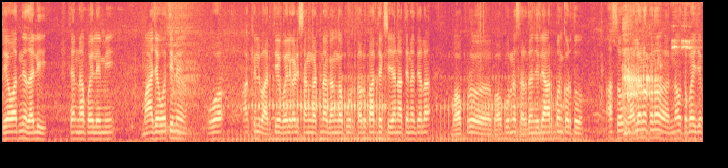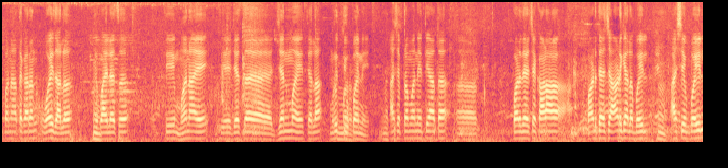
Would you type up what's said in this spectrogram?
देवाज्ञा झाली. त्यांना पहिले मी माझ्या वतीनं व अखिल भारतीय बैलगाडी संघटना गंगापूर तालुका अध्यक्ष या नात्यानं त्याला भावपूर भावपूर्ण श्रद्धांजली अर्पण करतो. असं व्हायला नको न- नव्हतं पाहिजे पण आता कारण वय झालं त्या बैलाचं ते मन आहे ते ज्याचा जन्म आहे त्याला मृत्यू पण आहे. अशाप्रमाणे ते आता पडद्याच्या काळा पडद्याच्या आड गेला बैल असे बैल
